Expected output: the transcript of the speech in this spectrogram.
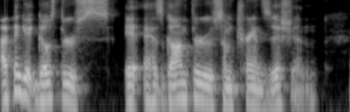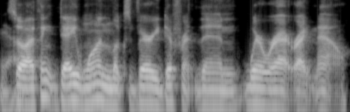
I think it goes through. It has gone through some transition. Yeah. So I think day one looks very different than where we're at right now.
